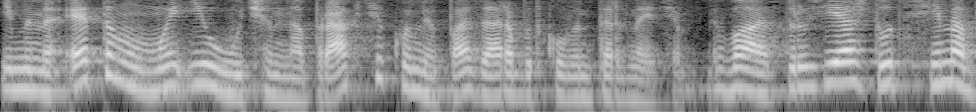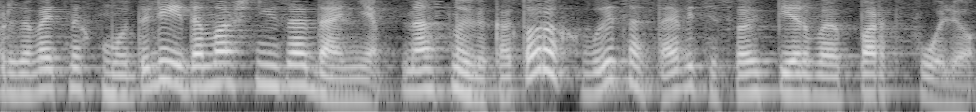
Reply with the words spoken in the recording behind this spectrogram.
Именно этому мы и учим на практикуме по заработку в интернете. Вас, друзья, ждут 7 образовательных модулей и домашние задания, на основе которых вы составите свое первое портфолио.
